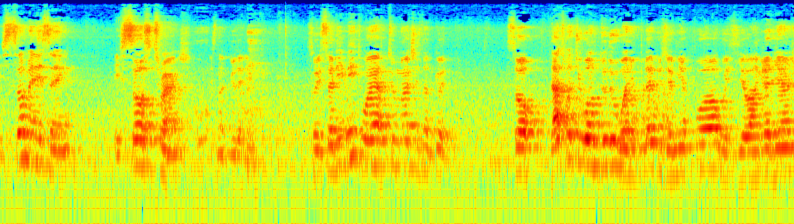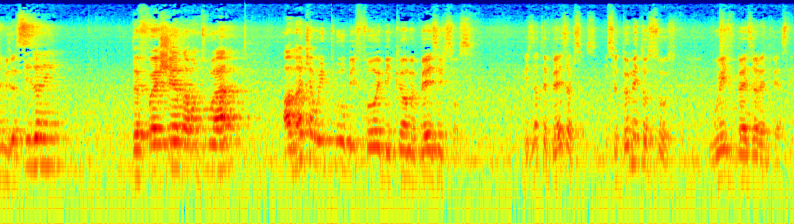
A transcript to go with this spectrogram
It's so many things, it's so strange, it's not good anymore. So it's a limit where too much is not good. So that's what you want to do when you play with your mirepoix, with your ingredients, with the seasoning, the fresh herbs I want to add. How much I will pour before it become a basil sauce? It's not a basil sauce, it's a tomato sauce with basil and parsley.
